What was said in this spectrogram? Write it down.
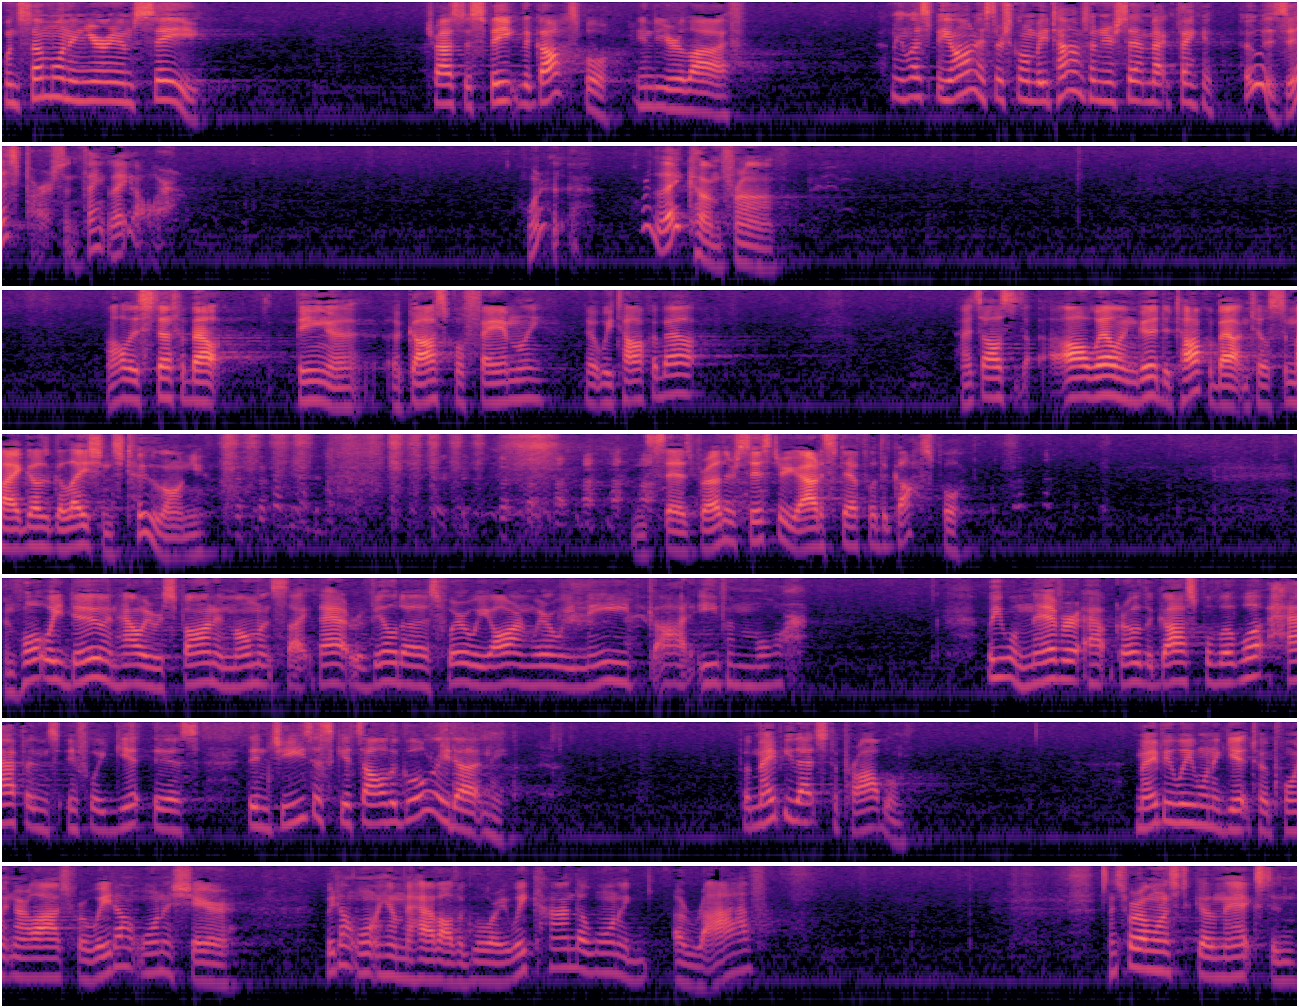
when someone in your MC tries to speak the gospel into your life, I mean, let's be honest, there's going to be times when you're sitting back thinking, who is this person think they are? Where, where do they come from? All this stuff about being a, a gospel family that we talk about. That's all, all well and good to talk about until somebody goes Galatians 2 on you. and says, Brother, sister, you're out of step with the gospel. And what we do and how we respond in moments like that reveal to us where we are and where we need God even more. We will never outgrow the gospel, but what happens if we get this? Then Jesus gets all the glory, doesn't he? But maybe that's the problem. Maybe we want to get to a point in our lives where we don't want to share. We don't want him to have all the glory. We kind of want to arrive. That's where I want us to go next. in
